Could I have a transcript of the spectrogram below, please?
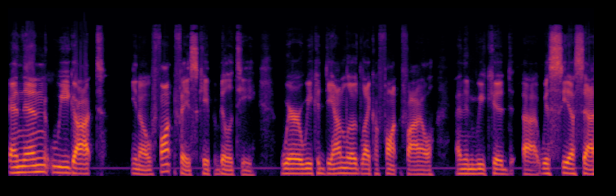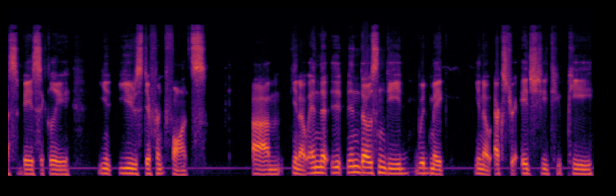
And then we got you know font face capability, where we could download like a font file, and then we could uh, with CSS basically y- use different fonts. Um, you know, and the, and those indeed would make you know extra HTTP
